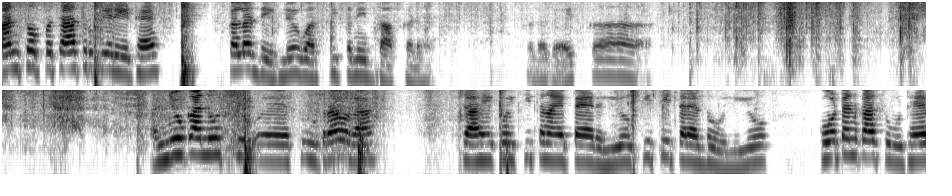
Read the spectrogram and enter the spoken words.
पाँच सौ पचास रुपये रेट है। कलर देख लो एक बार, कितनी दाकड़ है। कलर है इसका। अन्यों का नू सूट रहा होगा। चाहे कोई कितना पैर लियो, किसी तरह दो लियो। कॉटन का सूट है,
